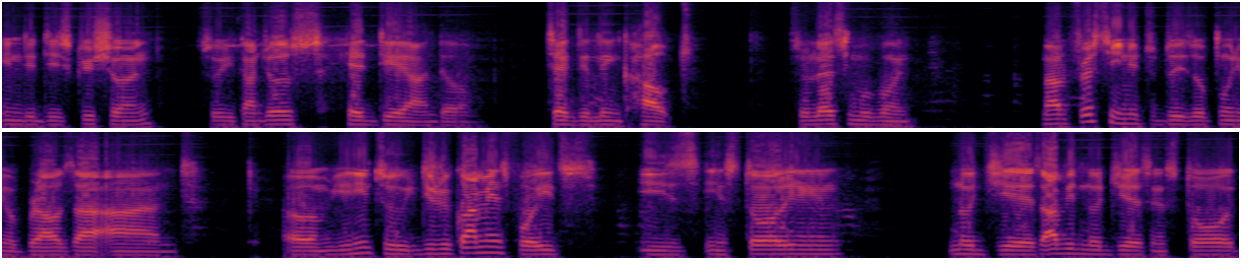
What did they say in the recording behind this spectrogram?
in the description. So you can just head there and um, check the link out. So let's move on. Now the first thing you need to do is open your browser and um, you need to the requirements for it is installing Node.js, having Node.js installed,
